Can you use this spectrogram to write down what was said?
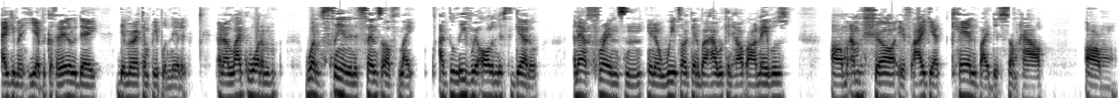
argument here because at the end of the day, the American people need it. And I like what I'm what I'm seeing in the sense of like I believe we're all in this together and I have friends and, you know, we're talking about how we can help our neighbors. Um, I'm sure if I get canned by this somehow, um,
